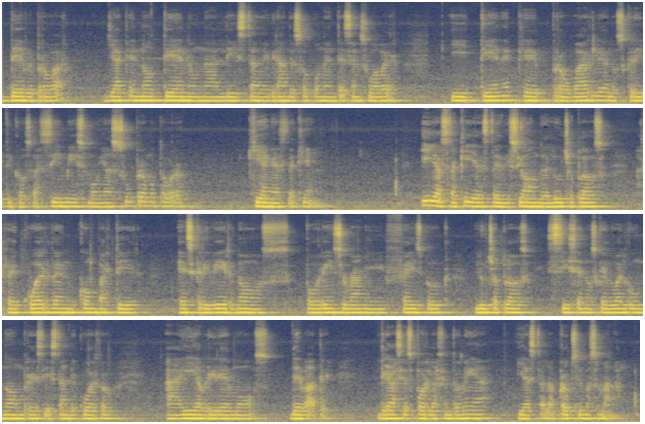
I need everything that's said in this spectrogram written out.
debe probar ya que no tiene una lista de grandes oponentes en su haber y tiene que probarle a los críticos, a sí mismo y a su promotora quién es de quién. Y hasta aquí esta edición de Lucha Plus. Recuerden compartir, escribirnos por Instagram y Facebook Lucha Plus si se nos quedó algún nombre, si están de acuerdo. Ahí abriremos debate. Gracias por la sintonía y hasta la próxima semana.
